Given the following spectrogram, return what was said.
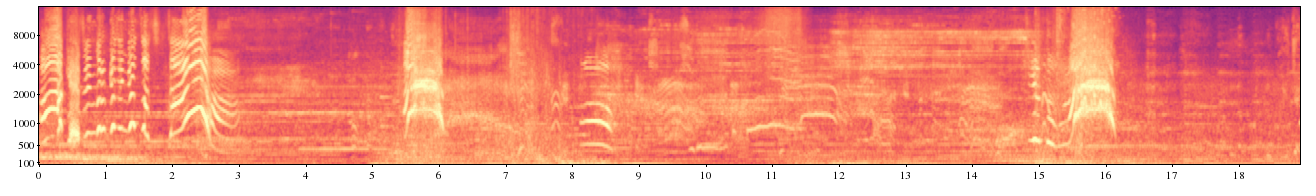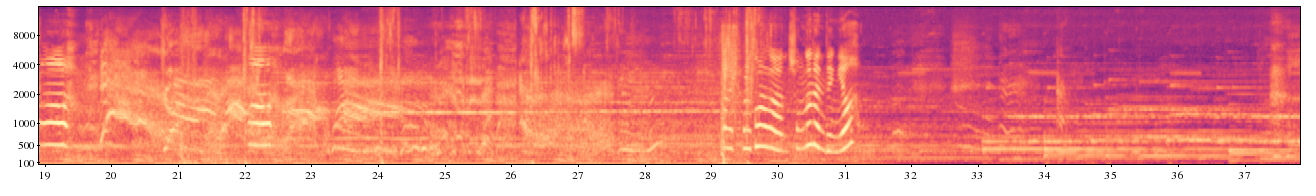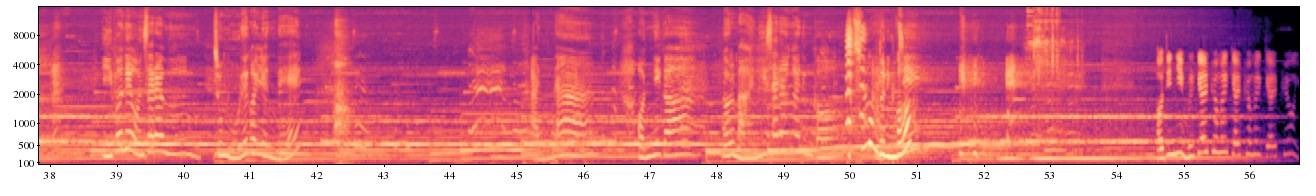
아, 아개 이번에 온 사람은 좀 오래 걸렸네. 안나, 언니가 널 많이 사랑하는 거. 미친놈들인가? 어딨니 물결표 물결표 물결표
